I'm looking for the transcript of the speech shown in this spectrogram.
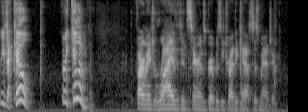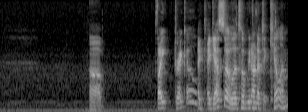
I need to kill. Let me kill him. The fire mage writhed in Saren's grip as he tried to cast his magic. Uh, fight Draco? I, I guess so. Let's hope we don't have to kill him.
